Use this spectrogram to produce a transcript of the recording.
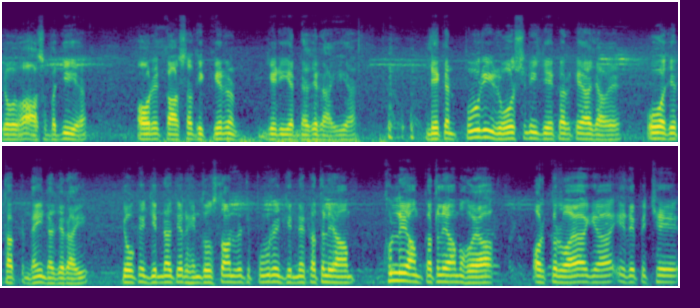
ਜੋ ਆਸ ਵੱਜੀ ਹੈ ਔਰ ਇੱਕ ਆਸਾ ਦੀ ਕਿਰਨ ਜਿਹੜੀ ਹੈ ਨਜ਼ਰ ਆਈ ਹੈ। ਲੇਕਿਨ ਪੂਰੀ ਰੋਸ਼ਨੀ ਜੇਕਰ ਕਿਹਾ ਜਾਵੇ, ਉਹ ਅਜੇ ਤੱਕ ਨਹੀਂ ਨਜ਼ਰ ਆਈ, ਕਿਉਂਕਿ ਜਿੰਨਾ ਚਿਰ ਹਿੰਦੁਸਤਾਨ ਵਿੱਚ ਪੂਰੇ ਜਿੰਨੇ ਕਤਲੇਆਮ, ਖੁੱਲ੍ਹੇਆਮ ਕਤਲੇਆਮ ਹੋਇਆ ਔਰ ਕਰਵਾਇਆ ਗਿਆ, ਇਹਦੇ ਪਿੱਛੇ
